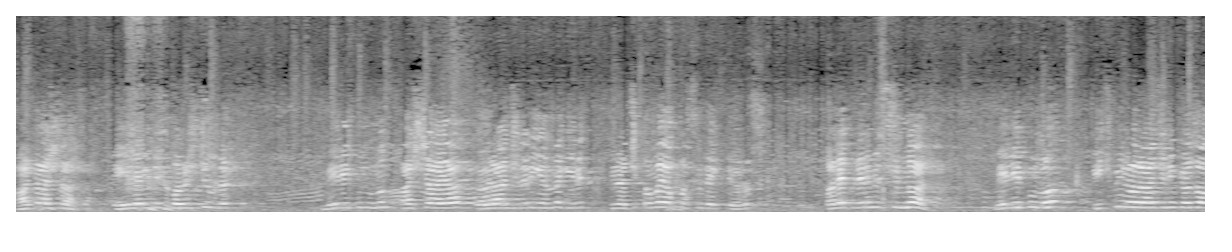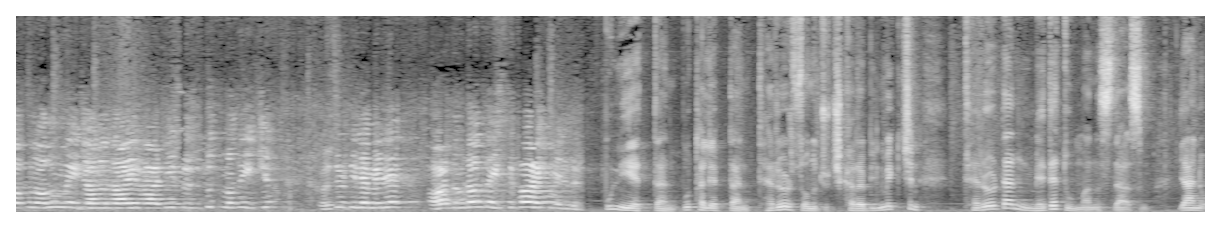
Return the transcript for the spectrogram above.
Arkadaşlar eylemimiz barışçıldır. Melih Bulu'nun aşağıya öğrencilerin yanına gelip bir açıklama yapmasını bekliyoruz. Taleplerimiz şunlar. Melih Bulu hiçbir öğrencinin gözaltına alınmayacağına dair verdiği sözü tutmadığı için özür dilemeli, ardından da istifa etmelidir. Bu niyetten, bu talepten terör sonucu çıkarabilmek için terörden medet ummanız lazım. Yani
